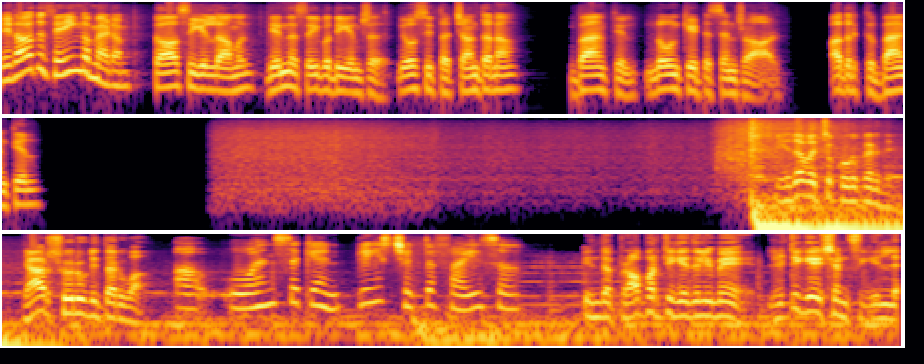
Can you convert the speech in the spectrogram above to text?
ஏதாவது செய்யுங்க மேடம் காசு இல்லாமல் என்ன செய்வது என்று யோசித்த சந்தனா பேங்கில் லோன் கேட்டு சென்றாள். அதற்கு பேங்கில் எதை வச்சு கொடுக்கறது? யார் ஷூரிட்டி தருவா? One second please check the file sir இந்த ப்ராப்பர்ட்டி எதுலயுமே லிட்டிகேஷன்ஸ் இல்ல.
